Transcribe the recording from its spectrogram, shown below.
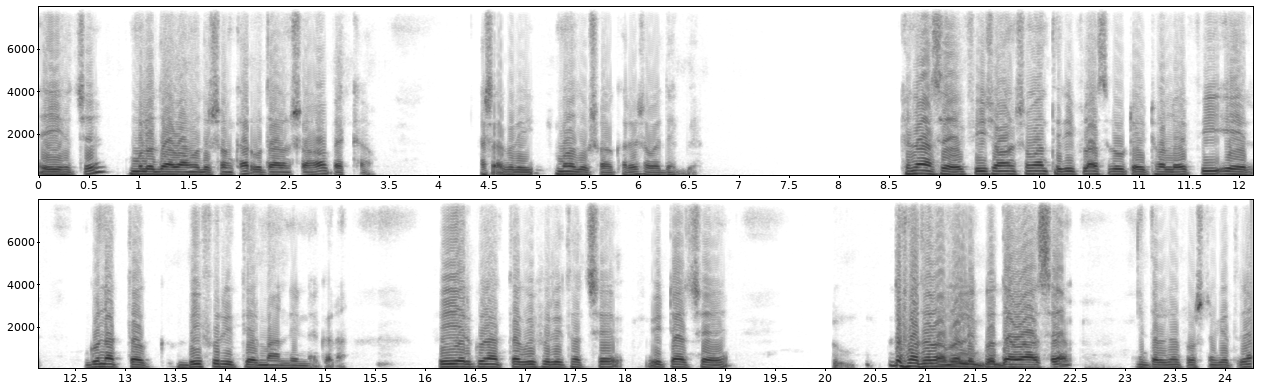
এই হচ্ছে মূলত অমূলদ সংখ্যার উদাহরণ সহ ব্যাখ্যা। আশা করি মনোযোগ সহকারে সবাই দেখবে। এখানে আছে ফি সমান সমান থ্রি প্লাস রুট এইট হলে ফি এর গুণাত্মক বিপরীতের মান নির্ণয় করা। ফি এর গুণাত্মক বিপরীত হচ্ছে, ফিটা হচ্ছে প্রথমে আমরা লিখব দেওয়া আছে, ধরনের প্রশ্নের ক্ষেত্রে।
